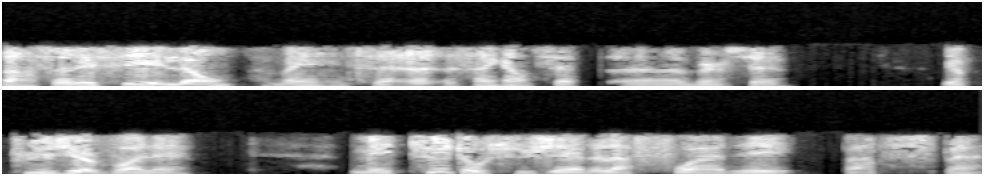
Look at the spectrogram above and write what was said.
Dans ce récit est long, 57 euh, euh, versets. Il y a plusieurs volets, mais tout au sujet de la foi des participants.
